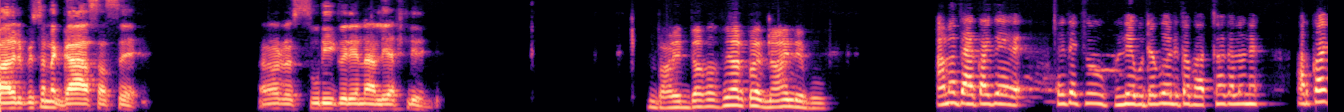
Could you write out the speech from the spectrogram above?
বাড়ির পিছনে গাছ আছে। চুরি করে না নিয়ে আসলে। বাড়ির গাছ আছে আর কয় নাই লেবু আমার যা কয় যে তুই একটু লেবু টেবু হলে তো ভাত খাওয়া গেল না। আর কয়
